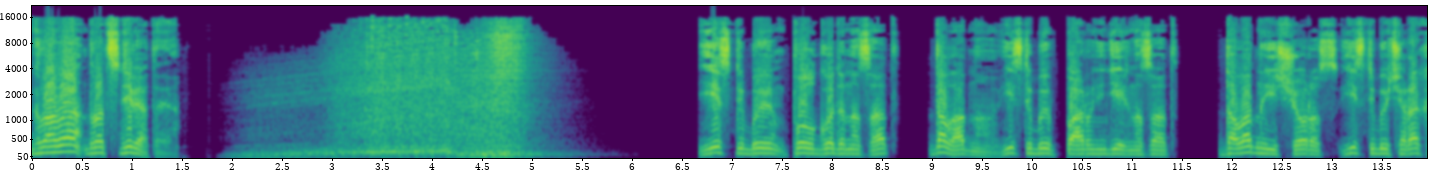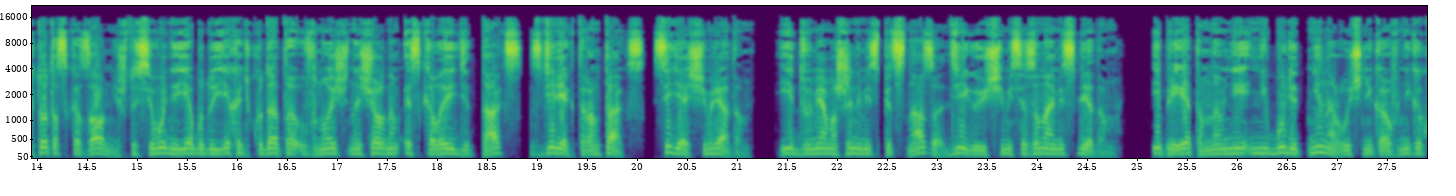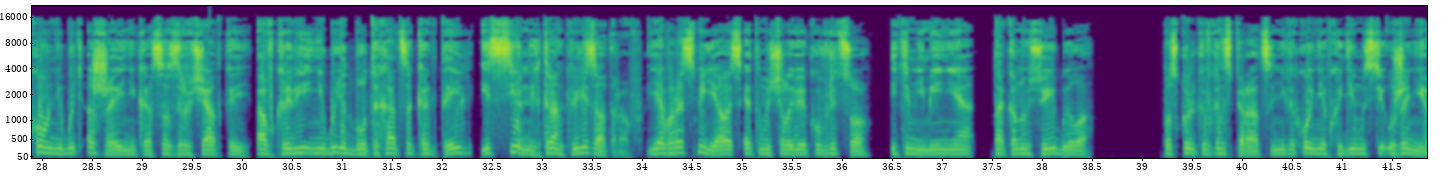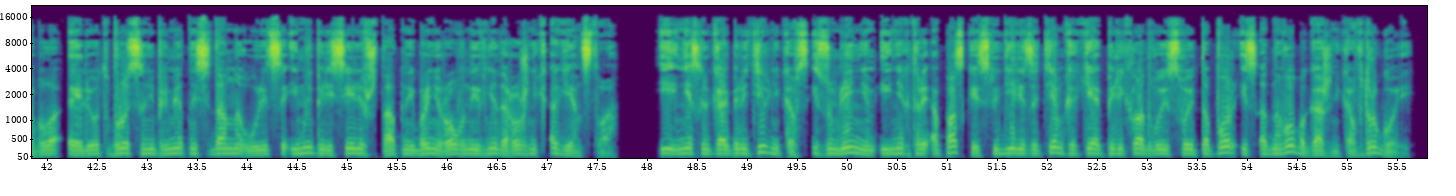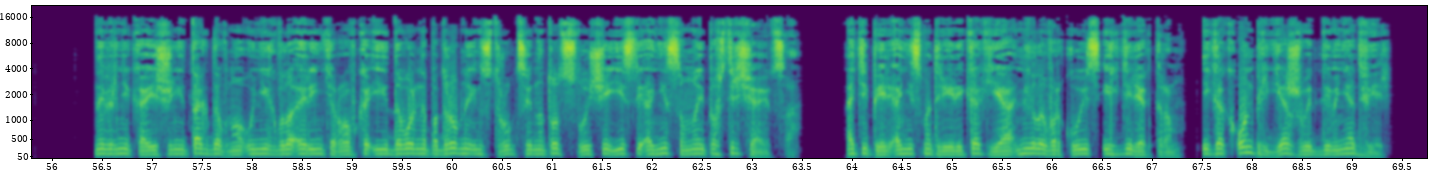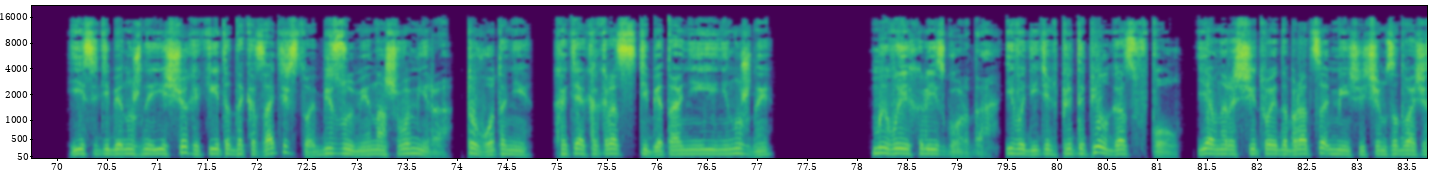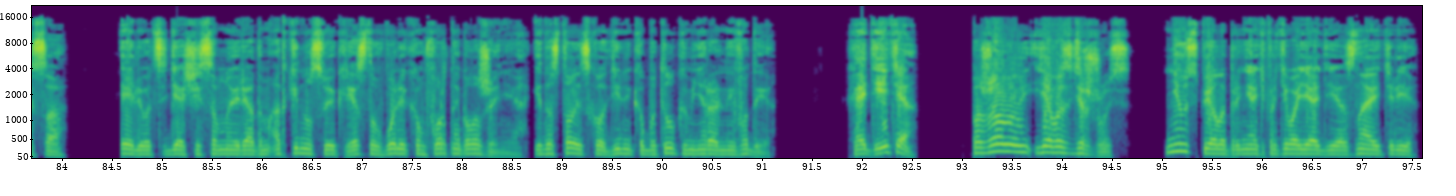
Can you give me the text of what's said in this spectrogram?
Глава 29 Если бы полгода назад, да ладно, если бы пару недель назад, да ладно еще раз, если бы вчера кто-то сказал мне, что сегодня я буду ехать куда-то в ночь на черном эскалейде такс с директором такс, сидящим рядом, и двумя машинами спецназа, двигающимися за нами следом, и при этом на мне не будет ни наручников, ни какого-нибудь ошейника со взрывчаткой, а в крови не будет бултыхаться коктейль из сильных транквилизаторов. Я бы рассмеялась этому человеку в лицо. И тем не менее, так оно все и было. Поскольку в конспирации никакой необходимости уже не было, Эллиот бросил неприметный седан на улице, и мы пересели в штатный бронированный внедорожник агентства и несколько оперативников с изумлением и некоторой опаской следили за тем, как я перекладываю свой топор из одного багажника в другой. Наверняка еще не так давно у них была ориентировка и довольно подробная инструкция на тот случай, если они со мной повстречаются. А теперь они смотрели, как я мило воркую с их директором, и как он придерживает для меня дверь. Если тебе нужны еще какие-то доказательства безумия нашего мира, то вот они, хотя как раз тебе-то они и не нужны. Мы выехали из города, и водитель притопил газ в пол, явно рассчитывая добраться меньше, чем за два часа. Эллиот, сидящий со мной рядом, откинул свое кресло в более комфортное положение и достал из холодильника бутылку минеральной воды. «Хотите?» «Пожалуй, я воздержусь. Не успела принять противоядие, знаете ли.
